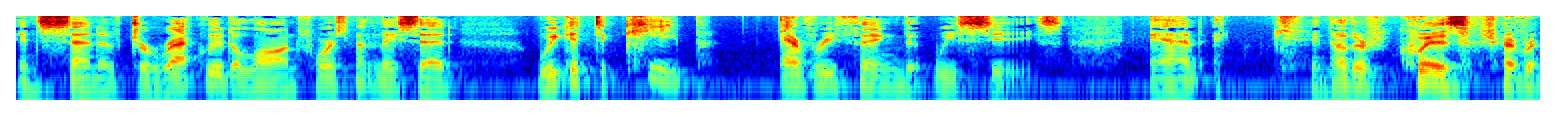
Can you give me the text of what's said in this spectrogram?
incentive directly to law enforcement. And they said, we get to keep everything that we seize. And another quiz, Trevor.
